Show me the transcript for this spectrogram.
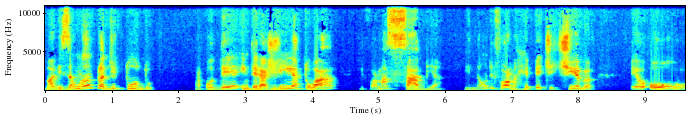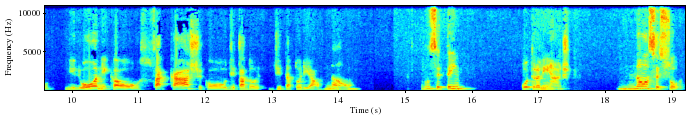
uma visão ampla de tudo para poder interagir e atuar de forma sábia e não de forma repetitiva ou irônica, ou sarcástica, ou ditador, ditatorial. Não. Você tem outra linhagem. Não acessou.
